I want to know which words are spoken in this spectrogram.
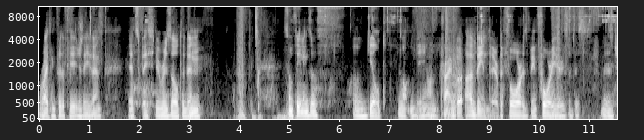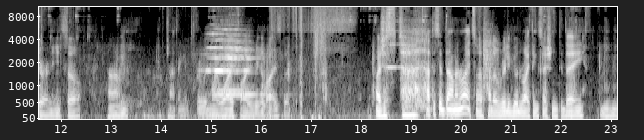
writing for the PhD, then it's basically resulted in some feelings of, of guilt not being on track. But I've been there before. It's been four years of this this journey, so um, chatting it through with my wife, I realized that I just uh, had to sit down and write. So I've had a really good writing session today. Mm-hmm.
